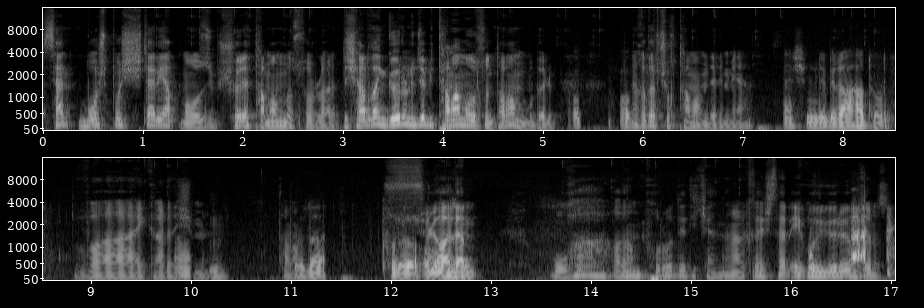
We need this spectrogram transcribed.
sen boş boş işler yapma Oğuz'cum. Şöyle tamamla soruları. Dışarıdan görününce bir tamam olsun tamam mı bu bölüm? Hop, hop. Ne kadar çok tamam dedim ya. sen şimdi bir rahat ol. Vay kardeşim. Tamam. Tamam. Burada pro Sülalem. Oha adam pro dedi kendine arkadaşlar. Egoyu görüyor musunuz?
